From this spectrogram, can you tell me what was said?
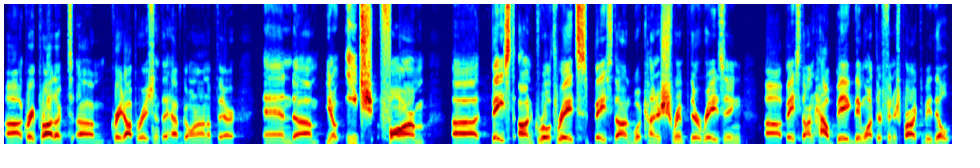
Uh, great product, um, great operation that they have going on up there. And um, you know, each farm, uh, based on growth rates, based on what kind of shrimp they're raising, uh, based on how big they want their finished product to be, they'll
